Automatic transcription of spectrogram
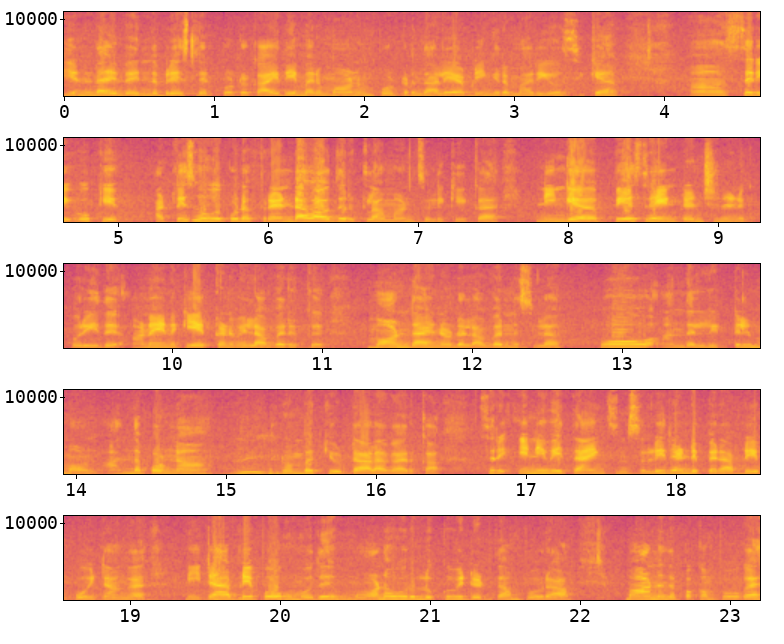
என்னடா இந்த இந்த பிரேஸ்லெட் போட்டிருக்கா? இதே மாதிரி மானும் போட்டிருந்தாலே அப்படிங்கிற மாதிரி யோசிக்க சரி ஓகே அட்லீஸ்ட் உங்கள் கூட ஃப்ரெண்டாவது இருக்கலாமான்னு சொல்லி கேட்க நீங்கள் பேசுகிற இன்டென்ஷன் எனக்கு புரியுது. ஆனால் எனக்கு ஏற்கனவே லவ் இருக்குது மௌன் தான் என்னோட லவ்வர்னு சொல்ல ஓ அந்த லிட்டில் மௌன் அந்த பொண்ணா? ம் ரொம்ப க்யூட்டாக அழகாக இருக்கா. சரி எனிவே தேங்க்ஸ்னு சொல்லி ரெண்டு பேரும் அப்படியே போயிட்டாங்க. நீட்டாக அப்படியே போகும்போது மௌனை ஒரு லுக்கு விட்டுட்டு தான் போகிறா மான் அந்த பக்கம் போக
